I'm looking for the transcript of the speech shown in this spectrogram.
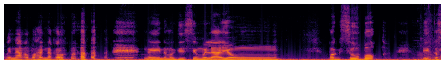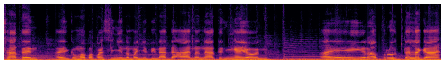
medyo kinakabahan ako. Ngayon na magsisimula yung pagsubok dito sa atin. Ayun kung mapapansin nyo naman yung dinadaanan natin ngayon ay rough road talaga.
